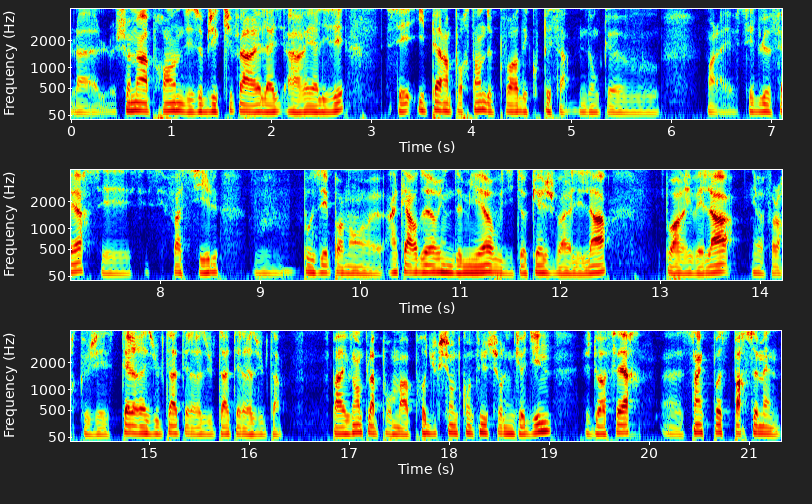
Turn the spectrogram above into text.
le chemin à prendre, les objectifs à, réaliser, c'est hyper important de pouvoir découper ça. Donc euh, vous voilà, essayez de le faire, c'est facile. Vous posez pendant euh, un quart d'heure, une demi-heure, vous dites ok, je vais aller là. Pour arriver là, il va falloir que j'ai tel résultat, tel résultat, tel résultat. Par exemple, là pour ma production de contenu sur LinkedIn, je dois faire 5 euh, posts par semaine.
